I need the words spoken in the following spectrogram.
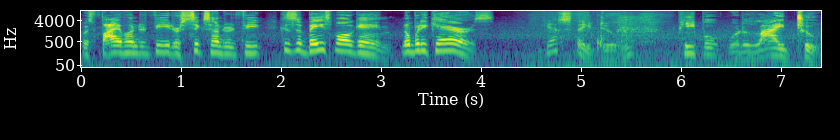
was 500 feet or 600 feet, because it's a baseball game. Nobody cares. Yes, they do. People were lied to.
